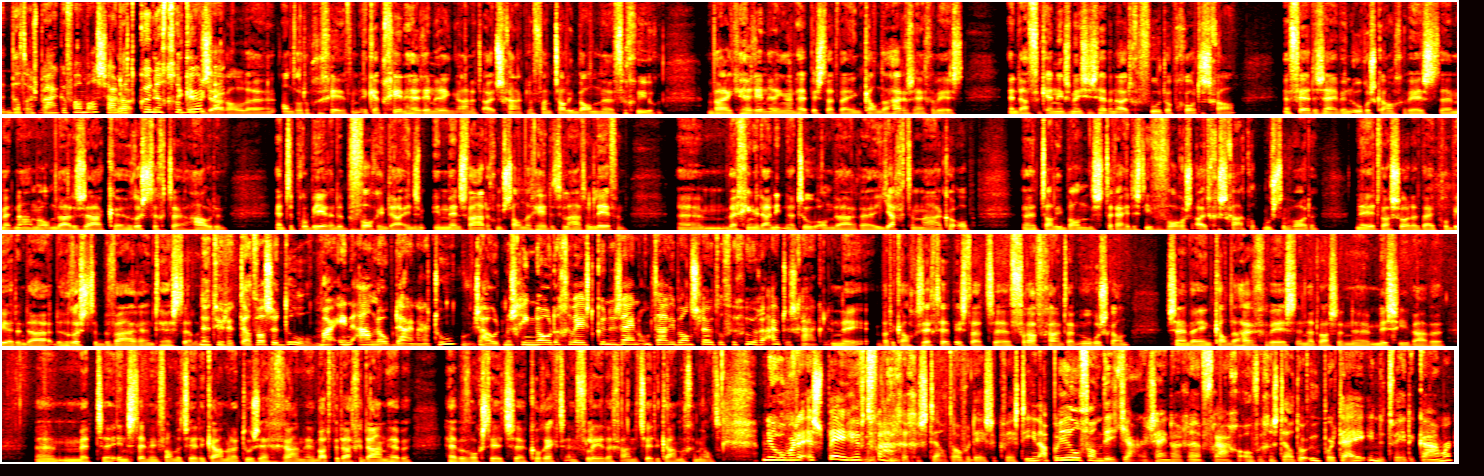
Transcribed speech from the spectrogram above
dat er sprake van was, zou nou, dat kunnen ik, gebeuren? Ik heb u daar al antwoord op gegeven. Ik heb geen herinnering aan het uitschakelen van Taliban-figuren. Waar ik herinnering aan heb is dat wij in Kandahar zijn geweest... en daar verkenningsmissies hebben uitgevoerd op grote schaal... En verder zijn we in Oeruzkan geweest, uh, met name om daar de zaak uh, rustig te houden... en te proberen de bevolking daar in, in menswaardige omstandigheden te laten leven. Um, wij gingen daar niet naartoe om daar uh, jacht te maken op uh, Taliban-strijders... die vervolgens uitgeschakeld moesten worden. Nee, het was zo dat wij probeerden daar de rust te bewaren en te herstellen. Natuurlijk, dat was het doel. Maar in aanloop daar naartoe zou het misschien nodig geweest kunnen zijn... om Taliban-sleutelfiguren uit te schakelen? Nee, wat ik al gezegd heb is dat uh, voorafgaand aan Oeruzkan... zijn wij in Kandahar geweest en dat was een missie waar we uh, met uh, instemming van de Tweede Kamer naartoe zijn gegaan. En wat we daar gedaan hebben, hebben we ook steeds correct en volledig aan de Tweede Kamer gemeld. Meneer Roemer, de SP heeft vragen gesteld over deze kwestie. In april van van dit jaar zijn er vragen over gesteld door uw partij in de Tweede Kamer.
